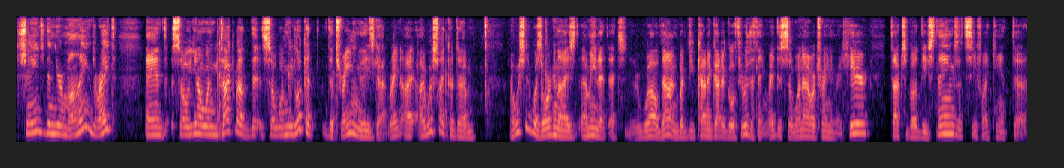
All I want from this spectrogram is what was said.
changed in your mind right? And so you know when we talk about the so when we look at the training that he's got right? I, I wish I could um I wish it was organized I mean it, it's well done but you kind of got to go through the thing right? This is a one hour training right here. Talks about these things. Let's see if I can't uh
